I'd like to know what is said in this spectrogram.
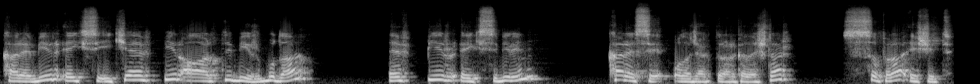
kare 1 eksi 2 f1 artı 1. Bu da f1 eksi 1'in karesi olacaktır arkadaşlar. Sıfıra eşit.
